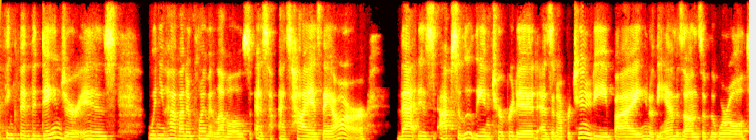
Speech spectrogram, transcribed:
think that the danger is when you have unemployment levels as as high as they are, that is absolutely interpreted as an opportunity by you know the amazons of the world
